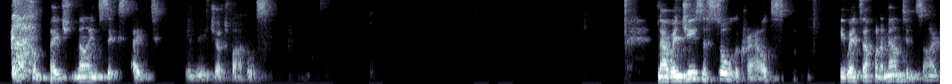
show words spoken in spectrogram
That's on page 968 in the church Bibles. Now, when Jesus saw the crowds, he went up on a mountainside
